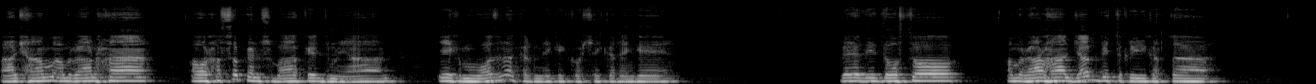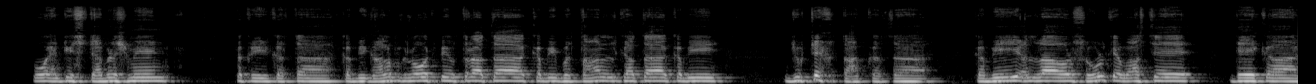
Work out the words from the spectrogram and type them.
آج ہم عمران خان اور حسن بن صبا کے درمیان ایک موازنہ کرنے کی کوشش کریں گے۔ میرے دی دوستو، عمران خان جب بھی تقریر کرتا، وہ اینٹی اسٹیبلشمنٹ تقریر کرتا، کبھی غالب گلوچ پہ اتراتا، کبھی بتان لگاتا، کبھی جھوٹے خطاب کرتا، کبھی اللہ اور رسول کے واسطے دے کر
